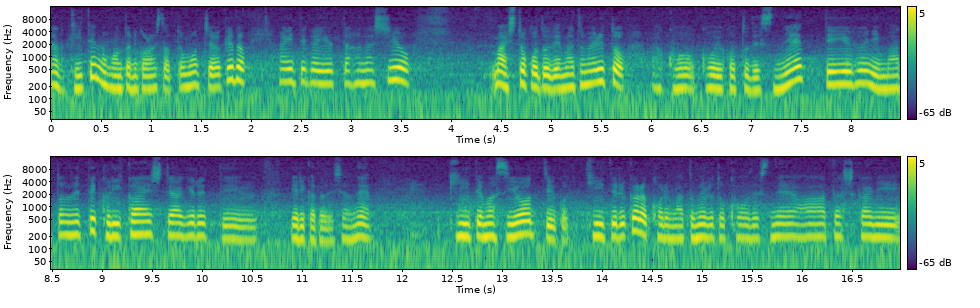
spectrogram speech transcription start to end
なんか聞いてんの本当にこの人って思っちゃうけど相手が言った話をまあ一言でまとめるとあこうこういうことですねっていうふうにまとめて繰り返してあげるっていうやり方ですよね。聞いてますよっていうこと聞いてるからこれまとめるとこうですねああ確かにっ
